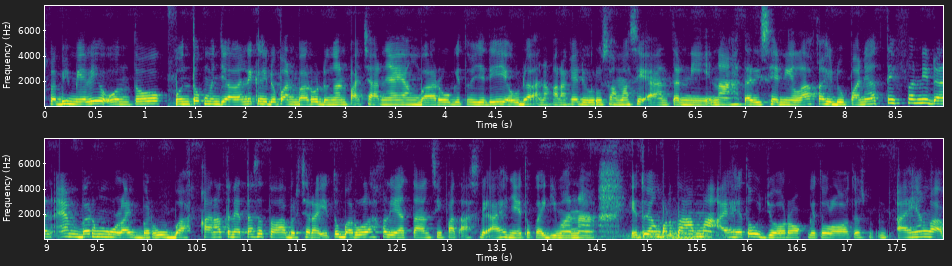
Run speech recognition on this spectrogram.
lebih milih untuk untuk menjalani kehidupan baru dengan pacarnya yang baru gitu. Jadi ya udah anak-anaknya diurus sama si Anthony. Nah, dari sinilah kehidupannya Tiffany dan Amber mulai berubah. Karena ternyata setelah bercerai itu barulah kelihatan sifat asli ayahnya itu kayak gimana. Itu yang pertama, ayahnya tuh jorok gitu loh. Terus ayahnya nggak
